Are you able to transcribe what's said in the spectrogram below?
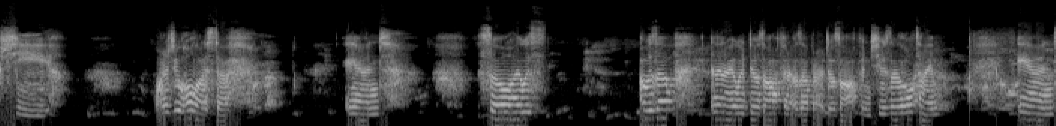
She wanted to do a whole lot of stuff. And so I was I was up and then I would doze off and I was up and I would doze off and she was there the whole time. And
